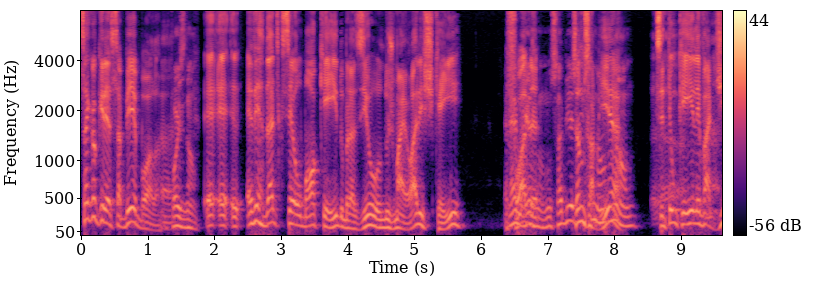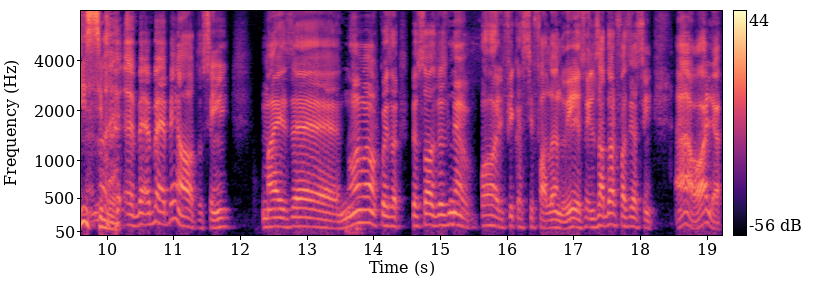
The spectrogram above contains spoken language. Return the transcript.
Sabe o que eu queria saber, Bola? Pois não. É, é- é verdade que você é o maior QI do Brasil, um dos maiores QI? É, foda? mesmo, não sabia Você não sabia? Não, Você tem um QI elevadíssimo. É, bem- é bem- é bem alto, sim. Mas é, não é uma coisa. O pessoal às vezes me. Ele fica se falando isso. Eles adoram fazer assim. Ah, olha,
